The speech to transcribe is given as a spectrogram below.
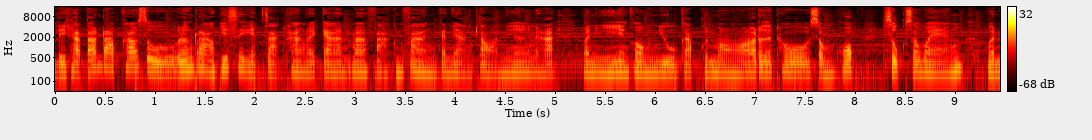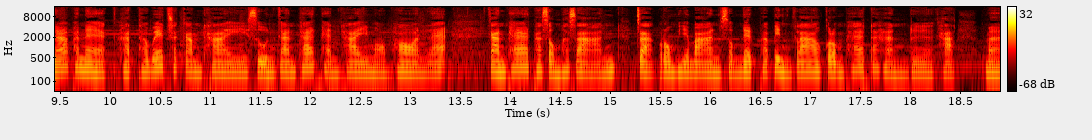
วัสดีค่ะ ต้อนรับเข้าสู่เรื่องราวพิเศษจากทางรายการมาฝากคุณฟังกันอย่างต่อเนื่องนะคะ วันนี้ยังคงอยู่กับคุณหมอเรือโท สมภพสุขแสวง หัวหน้าแผนกหัตถเวชกรรมไทย ศูนย์การแพทย์แผนไทยหมอพรและการแพทย์ผสมผสาน จากโรงพยาบาลสมเด็จพระปิ่นเกล้ากรมแพทย์ทหารเรือค่ะ มา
